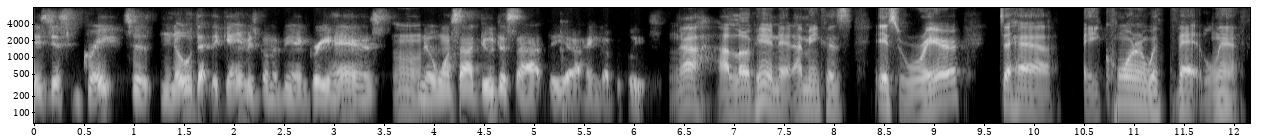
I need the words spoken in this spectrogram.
is just great to know that the game is going to be in great hands. Mm. You know, once I do decide to uh, hang up the cleats. Ah, I love hearing that. I mean, because it's rare to have a corner with that length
